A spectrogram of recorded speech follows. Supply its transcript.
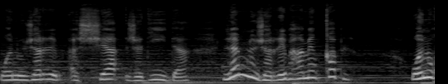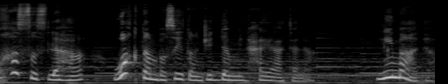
ونجرب أشياء جديدة لم نجربها من قبل. ونخصص لها وقتا بسيطا جدا من حياتنا. لماذا؟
